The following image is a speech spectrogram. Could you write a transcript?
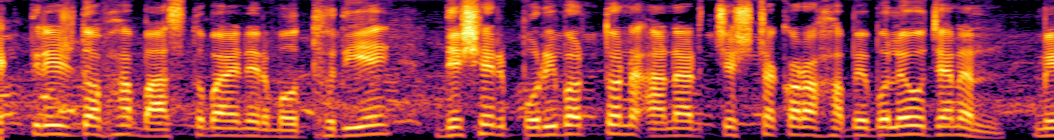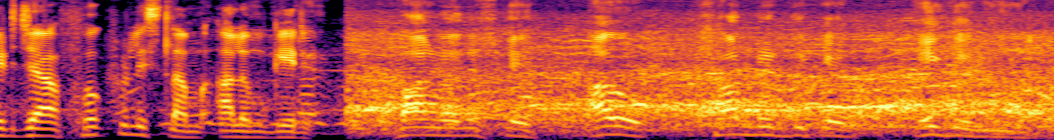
একত্রিশ দফা বাস্তবায়নের মধ্য দিয়ে দেশের পরিবর্তন আনার চেষ্টা করা হবে বলেও জানান মির্জা ফখরুল ইসলাম আলমগীর। বাংলাদেশকে আরও সামনের দিকে এগিয়ে নিয়ে যাবে।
